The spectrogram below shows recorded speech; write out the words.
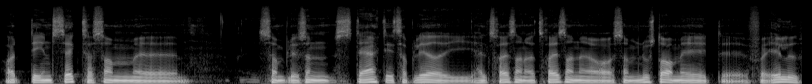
Og det er en sektor, som, øh, som blev sådan stærkt etableret i 50'erne og 60'erne, og som nu står med et øh, forældet,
